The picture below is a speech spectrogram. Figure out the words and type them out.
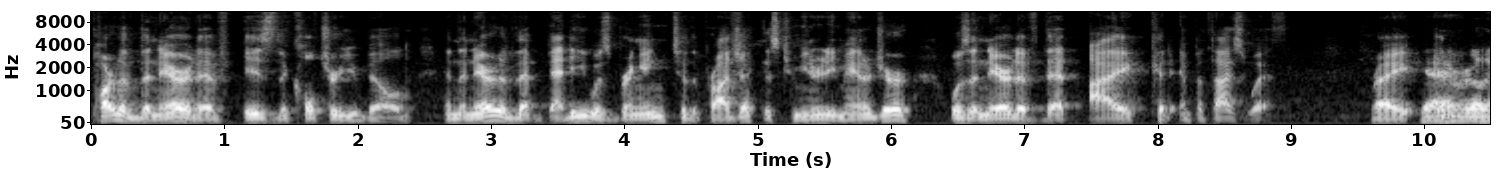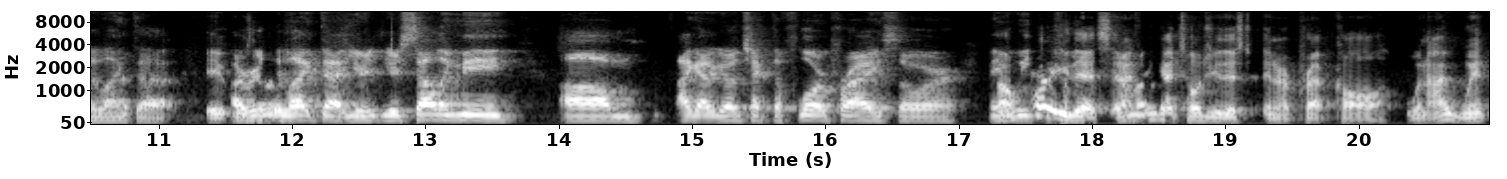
Part of the narrative is the culture you build and the narrative that betty was bringing to the project this community manager was a narrative that i could empathize with right? Yeah and i really like that. i really like that. You're you're selling me um, I got to go check the floor price or maybe I'll we tell you this, and I think I told you this in our prep call. When I went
